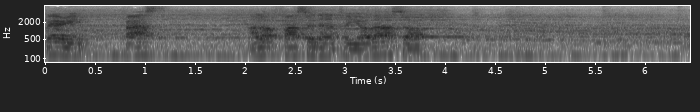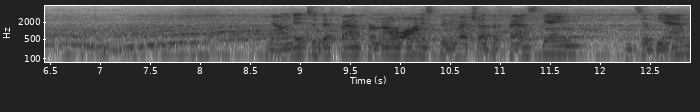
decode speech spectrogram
very fast a lot faster than a Toyota so I'll need to defend from now on. It's pretty much a defense game until the end.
